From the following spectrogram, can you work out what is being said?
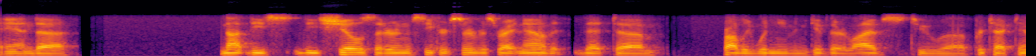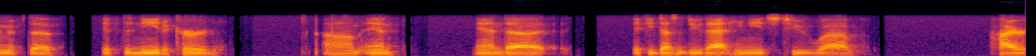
and uh, not these these shills that are in the Secret Service right now that that um, probably wouldn't even give their lives to uh, protect him if the if the need occurred, um, and and uh, if he doesn't do that, he needs to uh, hire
